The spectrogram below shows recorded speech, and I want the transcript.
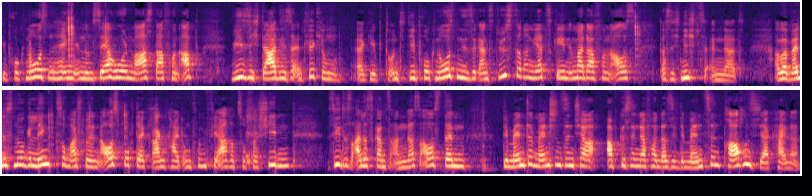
die Prognosen hängen in einem sehr hohen Maß davon ab, wie sich da diese Entwicklung ergibt. Und die Prognosen, diese ganz düsteren jetzt, gehen immer davon aus, dass sich nichts ändert. Aber wenn es nur gelingt, zum Beispiel den Ausbruch der Krankheit um fünf Jahre zu verschieben, sieht es alles ganz anders aus. Denn demente Menschen sind ja, abgesehen davon, dass sie dement sind, brauchen sie ja keine.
